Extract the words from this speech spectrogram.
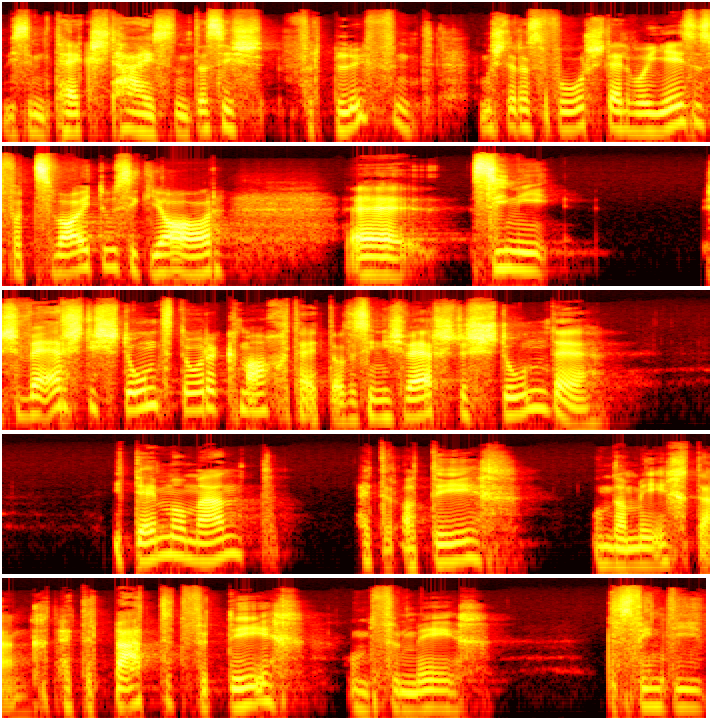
wie es im Text heißt. Und das ist verblüffend. Du musst dir das vorstellen, wo Jesus vor 2000 Jahren äh, seine schwerste Stunde durchgemacht hat, oder seine schwerste Stunde. In dem Moment hat er an dich und an mich gedacht. Hat er betet für dich und für mich. Das finde ich,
